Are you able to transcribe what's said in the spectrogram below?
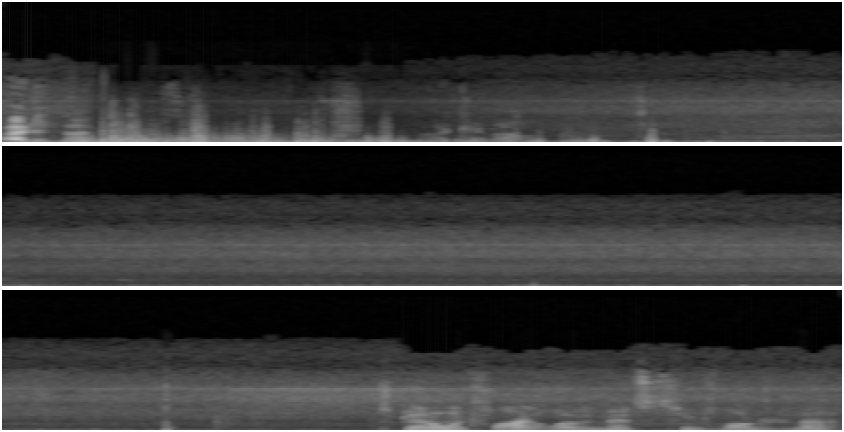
I did not I came out. It's been only flying 11 minutes. It seems longer than that.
